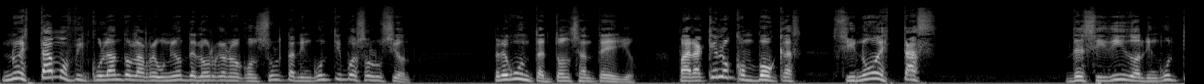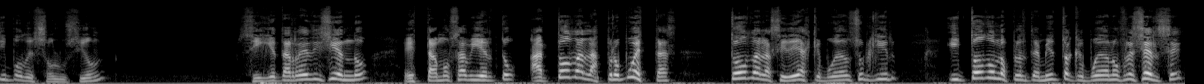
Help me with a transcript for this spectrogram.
no estamos vinculando la reunión del órgano de consulta a ningún tipo de solución. Pregunta entonces ante ello, ¿para qué lo convocas si no estás decidido a ningún tipo de solución? Sigue Tarré diciendo, estamos abiertos a todas las propuestas, todas las ideas que puedan surgir y todos los planteamientos que puedan ofrecerse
